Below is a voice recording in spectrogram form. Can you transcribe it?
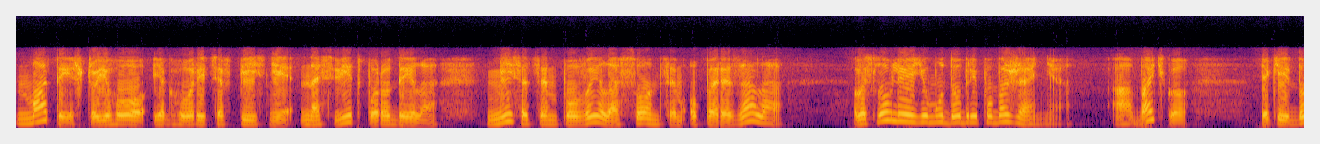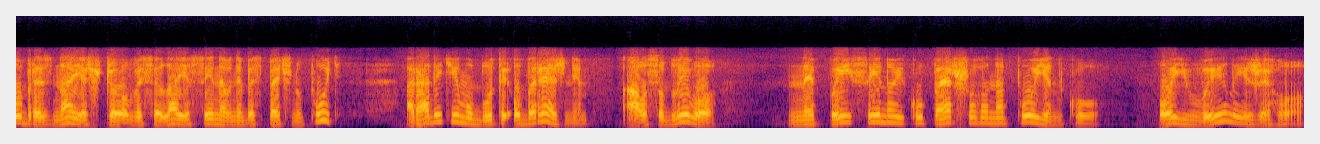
мати, що його, як говориться в пісні, на світ породила місяцем повила, сонцем оперезала, висловлює йому добрі побажання, а батько, який добре знає, що висилає сина в небезпечну путь, радить йому бути обережним, а особливо не пий синойку першого напоянку, ой вилий же го.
